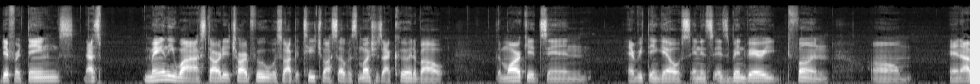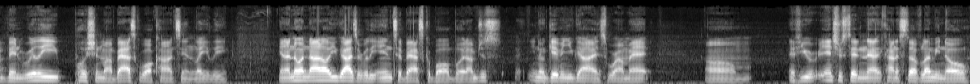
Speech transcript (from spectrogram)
different things. That's mainly why I started Chart Food was so I could teach myself as much as I could about the markets and everything else. And it's it's been very fun. Um, and I've been really pushing my basketball content lately. And I know not all you guys are really into basketball, but I'm just you know giving you guys where I'm at. Um, if you're interested in that kind of stuff, let me know.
